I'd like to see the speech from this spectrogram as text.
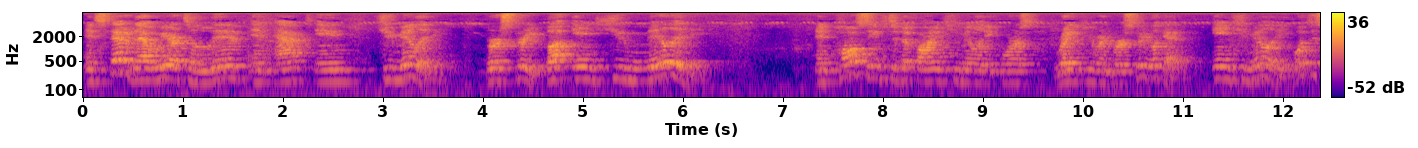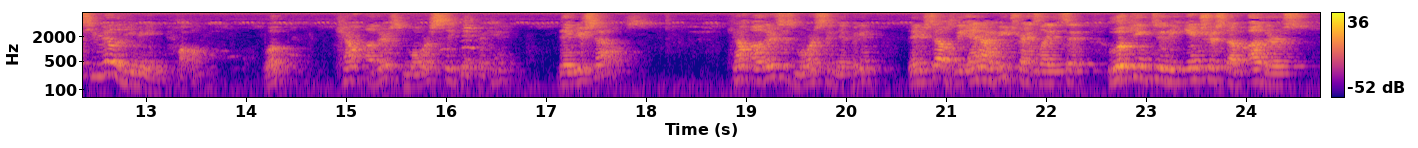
Instead of that, we are to live and act in humility. Verse 3 But in humility. And Paul seems to define humility for us right here in verse 3. Look at it. In humility. What does humility mean, Paul? Well, count others more significant than yourselves. Count others as more significant than yourselves. The NIV translates it looking to the interest of others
